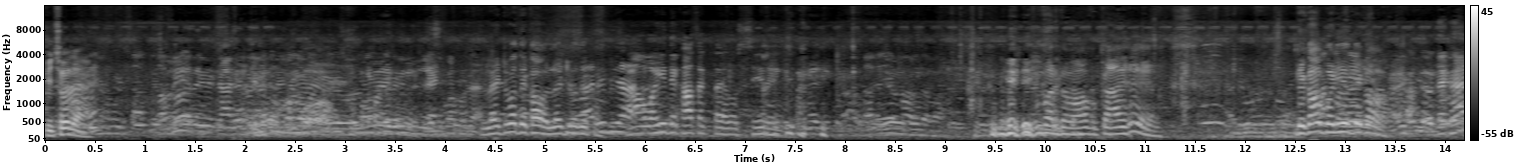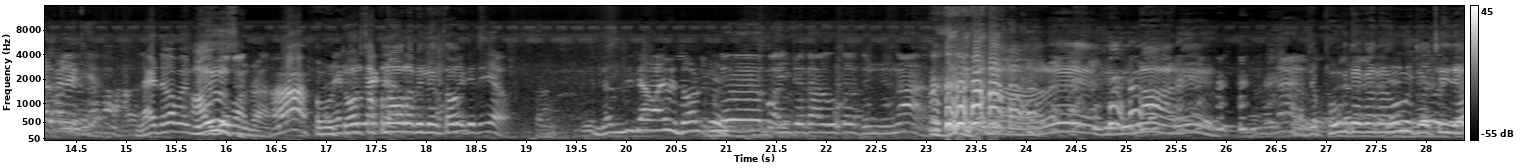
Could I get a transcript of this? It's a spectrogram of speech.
पीछे जाए। लाइटवा दिखाओ लाइटवा दिखाओ। हाँ वही दिखा सकता है वो शेर है। का है? दिखाओ बढ़िया दिखाओ। लाइट देखो भाई आयुष। बन रहा। है वो टॉर्च अपना वाला भी लेता हूँ। जल्दी जाओ आयो दौड़ के। अरे झुंझुना अरे। जब फूक देगा ना वो जो चीज़ है।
